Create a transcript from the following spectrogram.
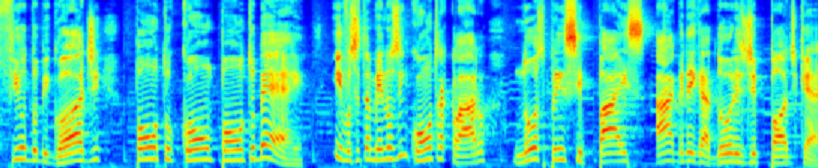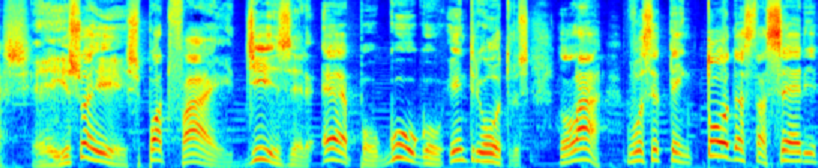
nofiodomigode.com.br. E você também nos encontra, claro, nos principais agregadores de podcast. É isso aí, Spotify, Deezer, Apple, Google, entre outros. Lá você tem toda essa série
